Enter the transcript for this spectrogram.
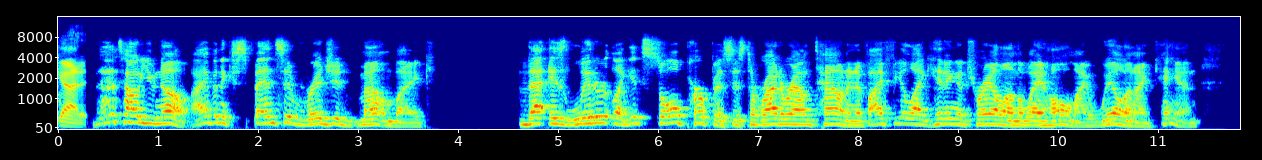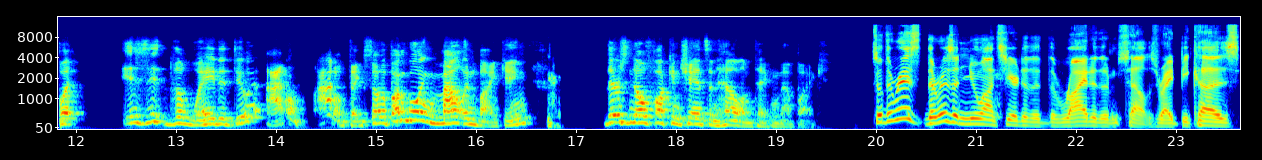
got it. That's how you know. I have an expensive rigid mountain bike that is literally like its sole purpose is to ride around town. And if i feel like hitting a trail on the way home i will and i can. But is it the way to do it? I don't i don't think so. If i'm going mountain biking there's no fucking chance in hell I'm taking that bike. So there is there is a nuance here to the the rider themselves, right? Because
